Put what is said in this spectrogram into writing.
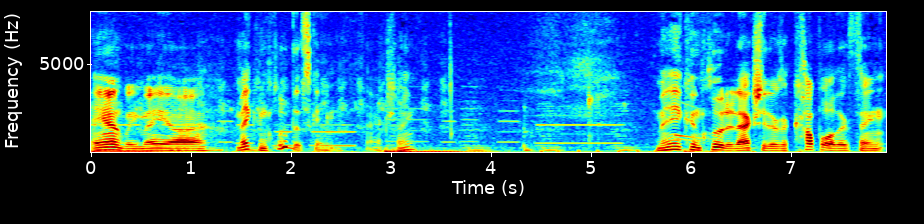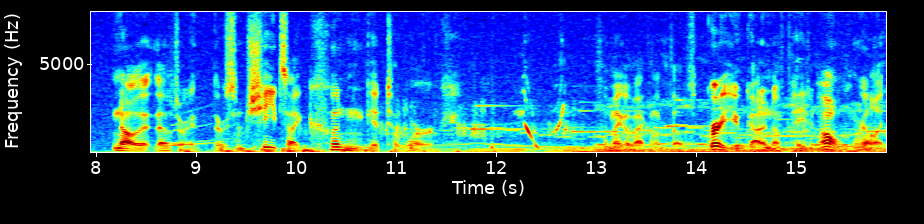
And we may uh, may conclude this game, actually. May conclude it. Actually, there's a couple other things. No, that, that was right. There were some cheats I couldn't get to work. So I may go back and look at those. Great, you've got enough pages. Oh, really?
